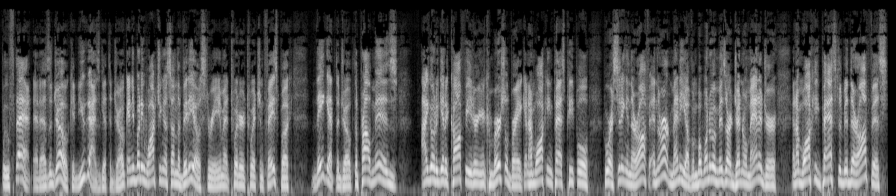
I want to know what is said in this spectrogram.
spoof that and as a joke, and you guys get the joke. Anybody watching us on the video stream at Twitter, Twitch, and Facebook, they get the joke. The problem is. I go to get a coffee during a commercial break and I'm walking past people who are sitting in their office and there aren't many of them, but one of them is our general manager and I'm walking past him in their office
